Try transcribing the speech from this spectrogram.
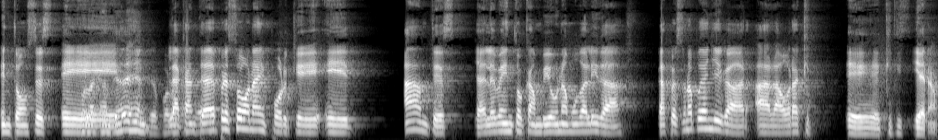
Entonces, Por la eh, cantidad de gente. por la cantidad de personas y porque eh, antes ya el evento cambió una modalidad, las personas pueden llegar a la hora que, eh, que quisieran.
